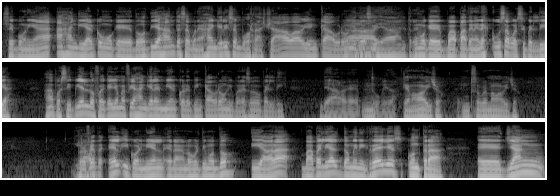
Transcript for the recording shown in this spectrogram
se ponía a janguear como que dos días antes se ponía a janguear y se emborrachaba bien cabrón y todo Ah, así. ya, Como que para tener excusa por si perdía. Ah, pues si pierdo fue que yo me fui a janguear el miércoles bien cabrón y por eso perdí. Ya, qué estúpido. Que mamabicho. Un super mamabicho. Pero fíjate, él y Corniel eran los últimos dos. Y ahora va a pelear Dominic Reyes contra eh, Jan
